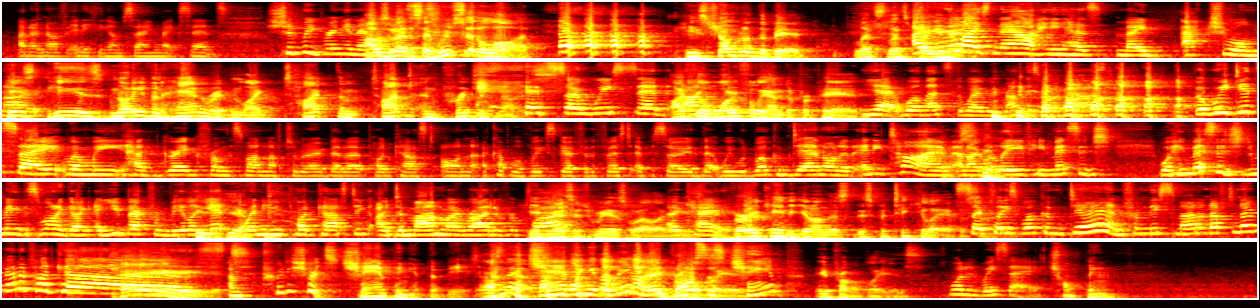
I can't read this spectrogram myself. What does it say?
I don't know if anything I'm saying makes sense. Should we bring in? I was about to say we've said a lot. He's chomping at the bit. Let's let's bring I realise now he has made actual notes. He's, he is not even handwritten, like typed them, typed and printed notes. so we said. I feel um, woefully underprepared. Yeah, well, that's the way we run this podcast. but we did say when we had Greg from the Smart Enough to Know Better podcast on a couple of weeks ago for the first episode that we would welcome Dan on at any time. And I believe he messaged, well, he messaged me this morning going, Are you back from Vila yet? Yeah. When are you podcasting? I demand my right of reply. He messaged me as well, and Okay. he's been very keen to get on this this particular episode. so please welcome Dan from the Smart Enough to Know Better podcast. Hey. I'm pretty sure it's champing at the bit. Isn't it champing at the bit? it Don't probably horses is. champ? It probably is. What did we say? Chomping.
